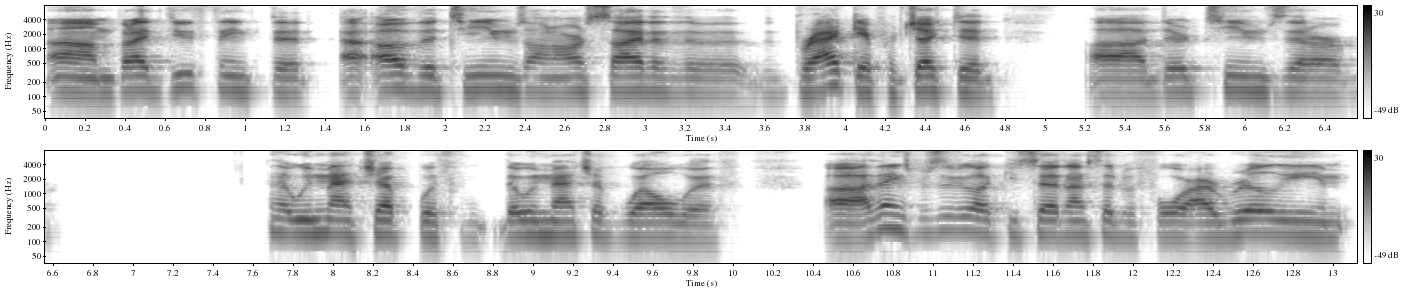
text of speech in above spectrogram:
Um, but I do think that uh, of the teams on our side of the, bracket projected, uh, they're teams that are that we match up with, that we match up well with. Uh, I think specifically, like you said, I've said before, I really am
